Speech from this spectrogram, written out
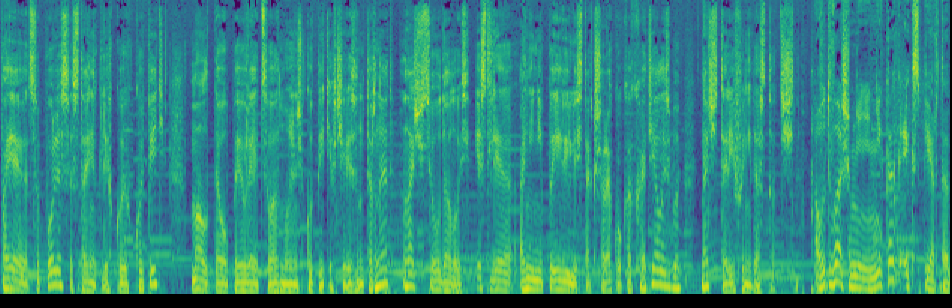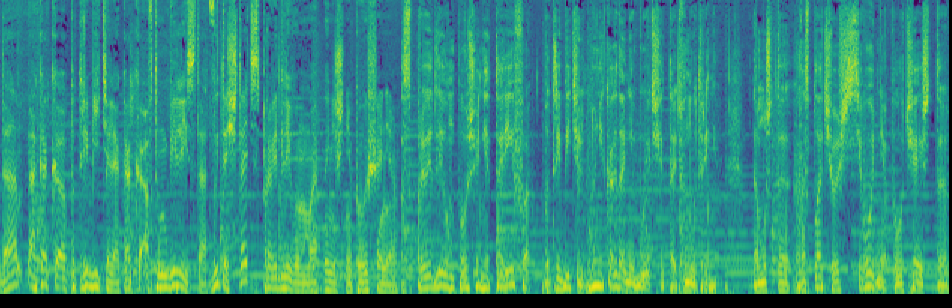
появятся полисы, станет легко их купить. Мало того, появляется возможность купить их через интернет, значит, все удалось. Если они не появились так широко, как хотелось бы, значит, тарифа недостаточно. А вот ваше мнение не как эксперта, да, а как э, потребителя, как автомобилиста. Вы-то считаете справедливым нынешнее повышение? Справедливым повышение тарифа потребитель ну, никогда не будет считать внутренне. Потому что расплачиваешься сегодня, получаешь-то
